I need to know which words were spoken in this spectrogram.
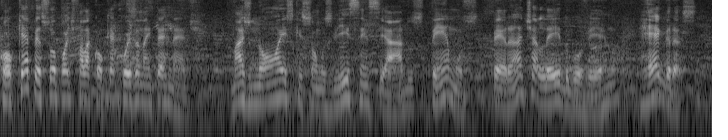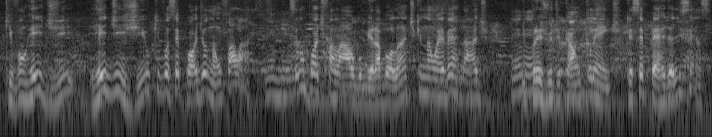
qualquer pessoa pode falar qualquer coisa na internet. Mas nós que somos licenciados temos, perante a lei do governo, regras que vão redigir, redigir o que você pode ou não falar. Você não pode falar algo mirabolante que não é verdade e prejudicar um cliente, porque você perde a licença.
